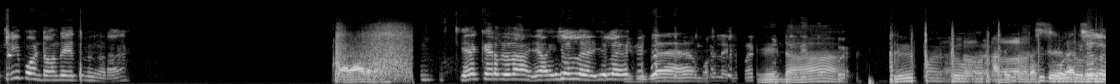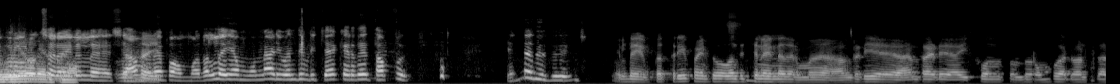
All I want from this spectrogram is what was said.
த்ரீ பாயிண்ட் வந்து ஏத்துப்பீங்கடா வராத கேக்குறதுதான். இல்ல இல்ல. இல்ல. முதல்ல த்ரீ பாயிண்ட் முதல்ல என் முன்னாடி வந்து இப்படி கேக்குறதே தப்பு. என்னது இது? இல்ல இப்ப த்ரீ பாயிண்ட் டூ வந்துச்சுன்னா என்ன தெரியுமா? ஆல்ரெடி ஆண்ட்ராய்டு ஐபோன் சொல்லிட்டு ரொம்ப அட்வான்ஸ்டா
